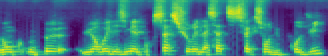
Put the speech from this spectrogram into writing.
Donc, on peut lui envoyer des emails pour s'assurer de la satisfaction du produit.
